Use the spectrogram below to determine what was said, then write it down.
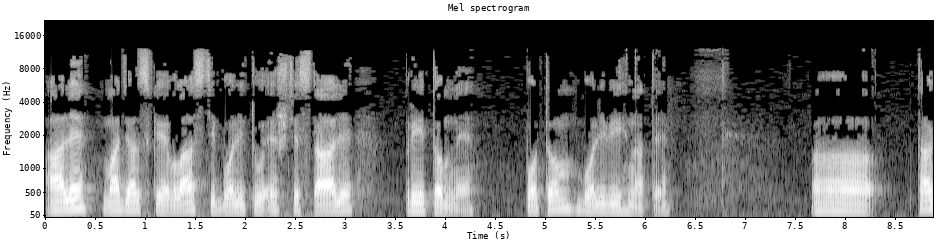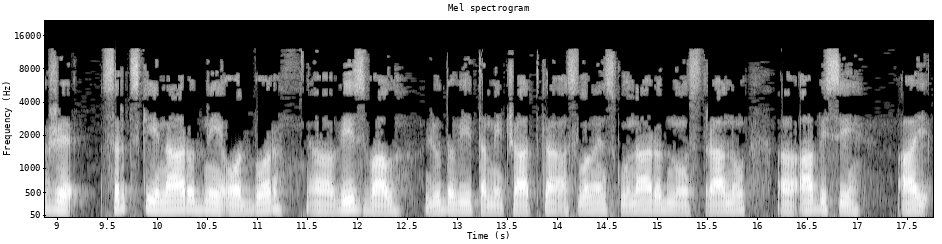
ale maďarské vlasti boli tu ešte stále prítomné. Potom boli vyhnaté. Takže Srbský národný odbor vyzval Ľudovíta Mičátka a Slovenskú národnú stranu, aby si aj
